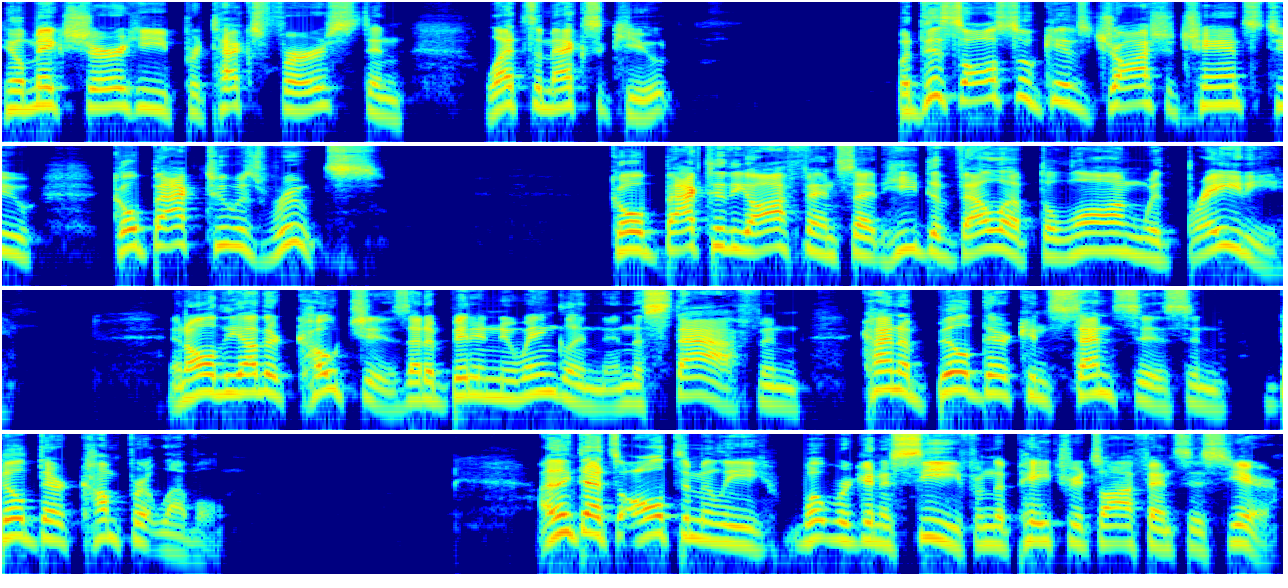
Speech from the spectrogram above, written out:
He'll make sure he protects first and lets him execute. But this also gives Josh a chance to go back to his roots, go back to the offense that he developed along with Brady and all the other coaches that have been in New England and the staff and kind of build their consensus and build their comfort level. I think that's ultimately what we're going to see from the Patriots offense this year.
